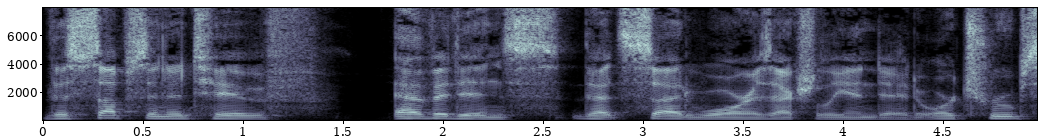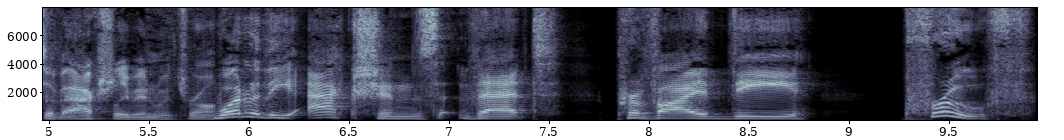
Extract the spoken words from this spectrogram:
the substantive evidence that said war has actually ended or troops have actually been withdrawn. What are the actions that provide the proof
